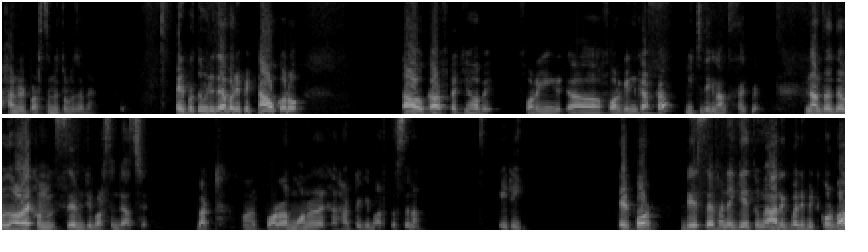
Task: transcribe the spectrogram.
হান্ড্রেড পার্সেন্টে চলে যাবে। এরপর তুমি যদি আবার রিপিট নাও করো, তাও কার্ভটা কি হবে? ফরগিং ফরগিং কার্ভটা নিচে দিকে নামতে থাকবে। নামতে থাকতে ধরো এখন সেভেন্টি পার্সেন্টে আছে। বাট তোমার পড়া মনে রাখার হারটা কি বাড়তেছে না? এটাই। এরপর ডে সেভেনে গিয়ে তুমি আরেকবার রিপিট করবা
